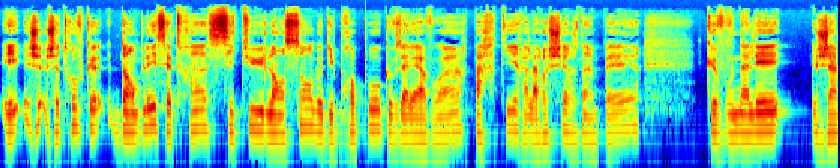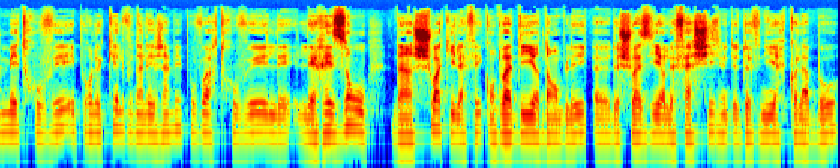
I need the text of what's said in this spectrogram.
Et je, je trouve que d'emblée, cette phrase situe l'ensemble du propos que vous allez avoir, partir à la recherche d'un père que vous n'allez jamais trouvé et pour lequel vous n'allez jamais pouvoir trouver les, raisons d'un choix qu'il a fait, qu'on doit dire d'emblée, euh, de choisir le fascisme et de devenir collabo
